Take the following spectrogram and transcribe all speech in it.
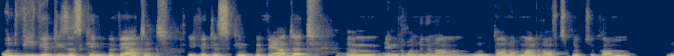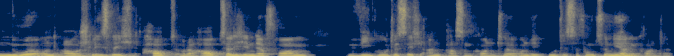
Und wie wird dieses Kind bewertet? Wie wird das Kind bewertet? Ähm, Im Grunde genommen, um da nochmal drauf zurückzukommen, nur und ausschließlich haupt oder hauptsächlich in der Form, wie gut es sich anpassen konnte und wie gut es funktionieren konnte.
